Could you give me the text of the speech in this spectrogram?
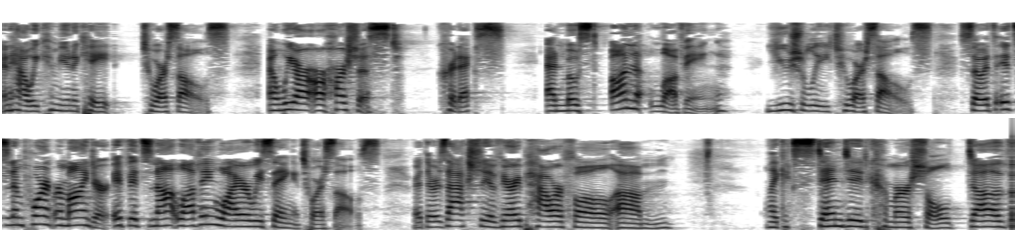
and how we communicate to ourselves. And we are our harshest critics and most unloving usually to ourselves. So it's, it's an important reminder. If it's not loving, why are we saying it to ourselves? Right? There's actually a very powerful, um, like extended commercial. Dove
